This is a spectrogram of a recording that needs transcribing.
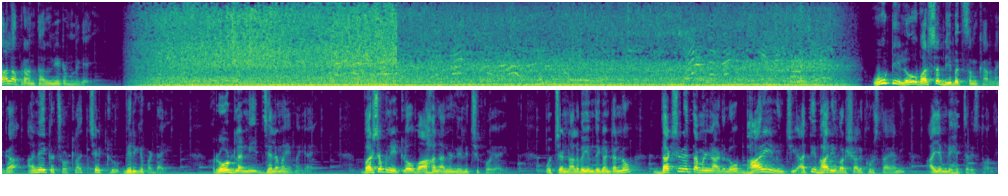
చాలా ప్రాంతాలు నీట మునిగాయి. ఊటీలో వర్ష బీభత్సం కారణంగా అనేక చోట్ల చెట్లు విరిగిపడ్డాయి. రోడ్లన్నీ జలమయమయ్యాయి. వర్షపు నీటిలో వాహనాలు నిలిచిపోయాయి. వచ్చే నలభై ఎనిమిది గంటల్లో దక్షిణ తమిళనాడులో భారీ నుంచి అతి భారీ వర్షాలు కురుస్తాయని ఐఎండీ హెచ్చరిస్తోంది.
